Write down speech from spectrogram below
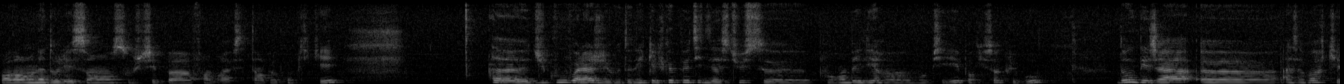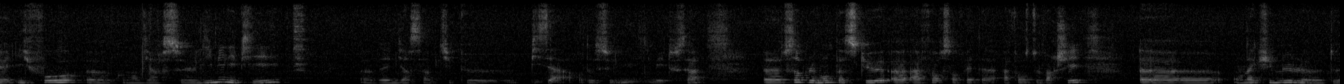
pendant mon adolescence ou je sais pas, enfin bref c'était un peu compliqué. Euh, du coup, voilà, je vais vous donner quelques petites astuces euh, pour embellir euh, vos pieds, pour qu'ils soient plus beaux. Donc déjà, à savoir qu'il faut, comment dire, se limer les pieds. vous allez me dire c'est un petit peu bizarre de se limer tout ça. Tout simplement parce que à force, en fait, à, force de marcher, on accumule de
